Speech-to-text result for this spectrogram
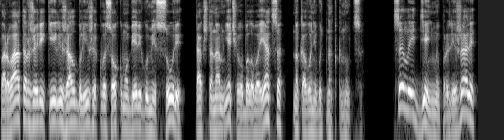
Фарватер же реки лежал ближе к высокому берегу Миссури, так что нам нечего было бояться на кого-нибудь наткнуться. Целый день мы пролежали,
